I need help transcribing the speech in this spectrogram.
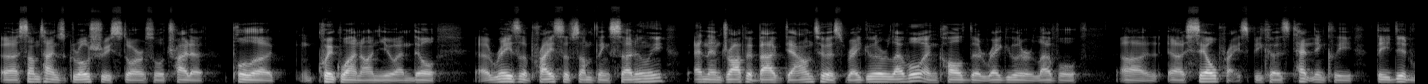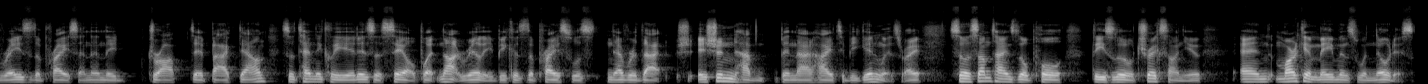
uh, sometimes grocery stores will try to pull a quick one on you and they'll uh, raise the price of something suddenly and then drop it back down to its regular level and call the regular level uh, sale price because technically they did raise the price and then they dropped it back down. So technically it is a sale, but not really because the price was never that, it shouldn't have been that high to begin with, right? So sometimes they'll pull these little tricks on you and market mavens would notice,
